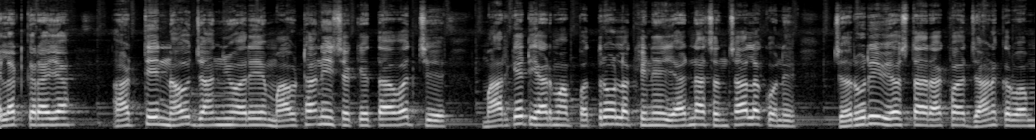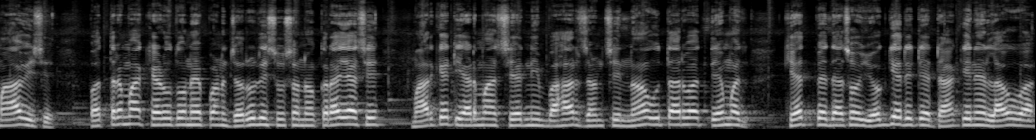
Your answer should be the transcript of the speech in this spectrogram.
એલર્ટ કરાયા. આઠથી નવ જાન્યુઆરીએ માવઠાની શક્યતા વચ્ચે માર્કેટ યાર્ડમાં પત્રો લખીને યાર્ડના સંચાલકોને જરૂરી વ્યવસ્થા રાખવા જાણ કરવામાં આવી છે. પત્રમાં ખેડૂતોને પણ જરૂરી સૂચનો કરાયા છે. માર્કેટ યાર્ડમાં શેડની બહાર જણસી ન ઉતારવા તેમજ ખેત પેદાશો યોગ્ય રીતે ઢાંકીને લાવવા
